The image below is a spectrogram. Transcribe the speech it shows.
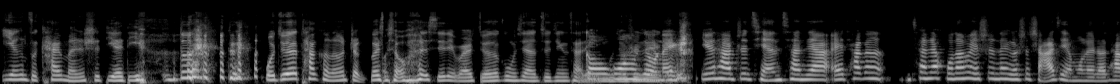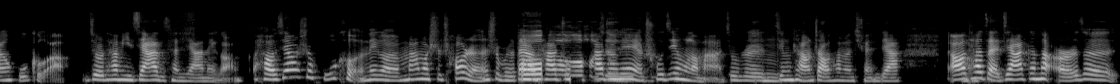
英子开门是爹爹，对对，我觉得他可能整个小欢喜里边觉得贡献最精彩的一高光就是那那个，因为他之前参加，哎，他跟参加湖南卫视那个是啥节目来着？他跟胡可，就是他们一家子参加那个，好像是胡可的那个《妈妈是超人》，是不是？但是他中、哦他中间也出镜了嘛，就是嗯经常照他们全家。然后他在家跟他儿子，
